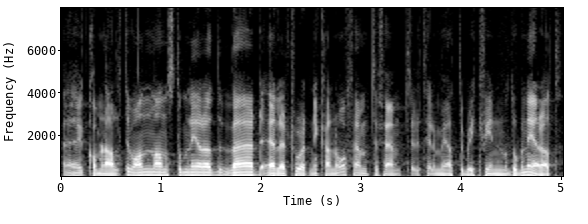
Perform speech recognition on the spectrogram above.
Eh, kommer det alltid vara en mansdominerad värld, eller tror du att ni kan nå 50-50, eller till och med att det blir kvinnodominerat?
